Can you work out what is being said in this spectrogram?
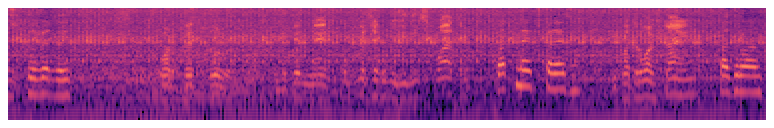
As coivas daí. Fora pé de curva. Um pequeno metro. Quanto metros é que eu me disse? Quatro. 4 metros parece. E quatro anos tem. 4 anos.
